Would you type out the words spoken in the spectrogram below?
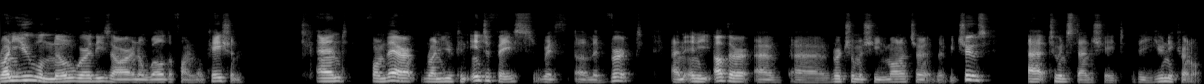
RunU will know where these are in a well-defined location. And from there, RunU can interface with uh, libvirt and any other uh, uh, virtual machine monitor that we choose uh, to instantiate the unikernel.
